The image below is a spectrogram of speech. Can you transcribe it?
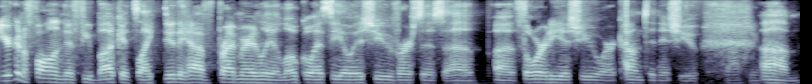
you're going to fall into a few buckets. Like, do they have primarily a local SEO issue versus a, a authority issue or a content issue? Gotcha. Um,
